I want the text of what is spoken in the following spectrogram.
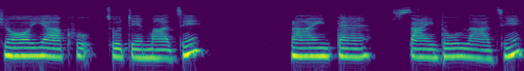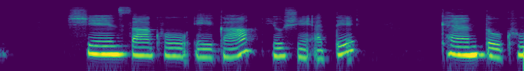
ရောရခုကြိုတင်မှခြင်းရိုင်းတန်ဆိုင်တိုးလာခြင်းရှင်းစာခုဧကရုပ်ရှင်အတစ်ခန်းတုခု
